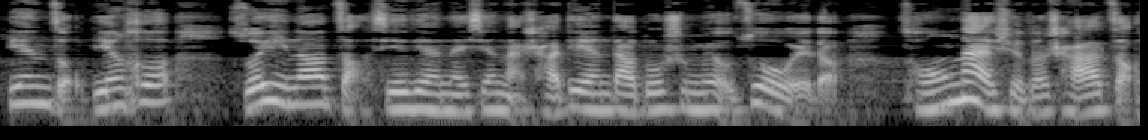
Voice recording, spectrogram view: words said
边走边喝。所以呢，早些店那些奶茶店大多是没有座位的。从奈雪的茶早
